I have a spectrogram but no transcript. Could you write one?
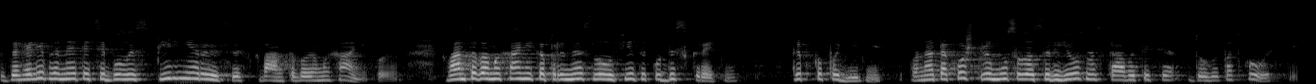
Взагалі в генетиці були спільні риси з квантовою механікою. Квантова механіка принесла у фізику дискретність, стрибкоподібність. Вона також примусила серйозно ставитися до випадковості.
